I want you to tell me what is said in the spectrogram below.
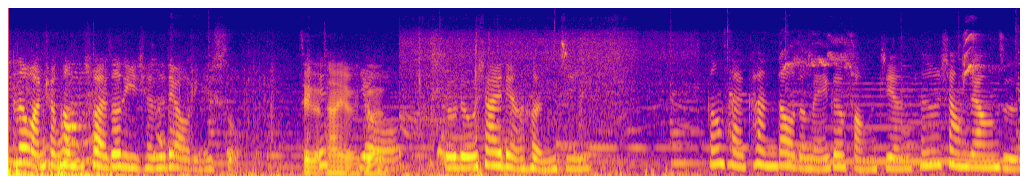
现在完全看不出来，这里以前是料理所。这个它有一个有有留下一点痕迹。刚才看到的每一个房间，它就像这样子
